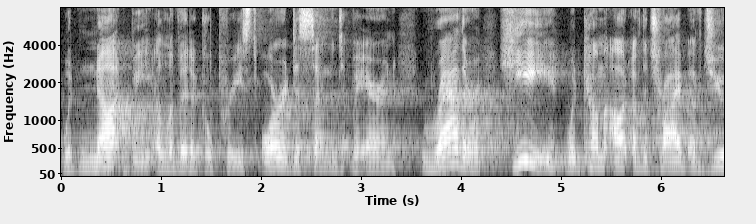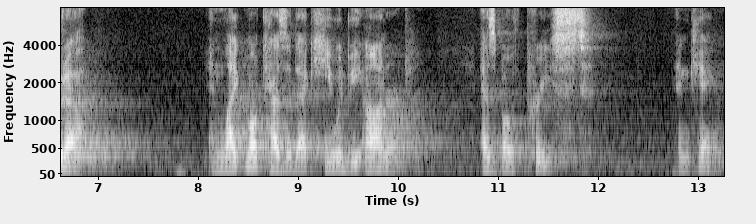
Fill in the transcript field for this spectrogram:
would not be a Levitical priest or a descendant of Aaron. Rather, he would come out of the tribe of Judah. And like Melchizedek, he would be honored as both priest and king.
